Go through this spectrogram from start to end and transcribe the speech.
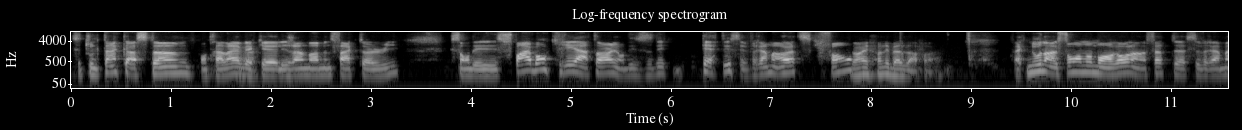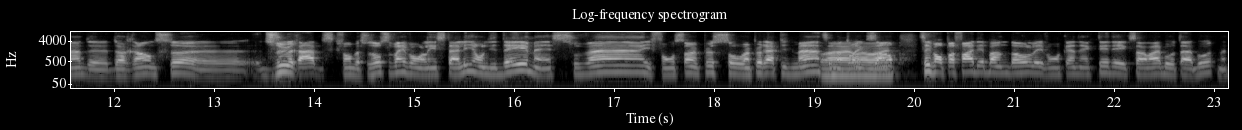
C'est tout le temps custom. On travaille avec euh, les gens de Moment Factory, qui sont des super bons créateurs. Ils ont des idées pétées. C'est vraiment hot ce qu'ils font. Non, ils font des belles affaires. Fait que nous, dans le fond, moi, mon rôle, en fait, euh, c'est vraiment de, de rendre ça euh, durable, ce qu'ils font. Parce que les autres, souvent, ils vont l'installer, ils ont l'idée, mais souvent, ils font ça un peu, un peu rapidement. Ouais, mettons ouais, exemple. Ils vont pas faire des bundles, ils vont connecter des XLR bout à bout, mais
